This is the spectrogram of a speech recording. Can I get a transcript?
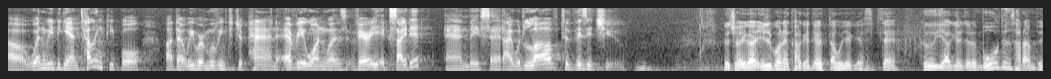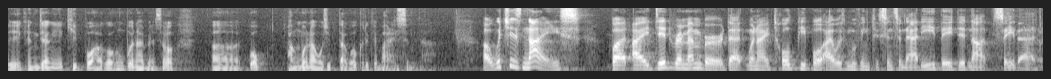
uh, when we began telling people uh, that we were moving to Japan, everyone was very excited and they said, I would love to visit you. 그래서 저희가 일본에 가게 되었다고 얘기했을 때 그 이야기를 들은 모든 사람들이 굉장히 기뻐하고 흥분하면서 어, 꼭 방문하고 싶다고 그렇게 말했습니다. Uh, which is nice, but I did remember that when I told people I was moving to Cincinnati, they did not say that.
